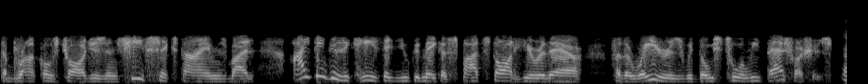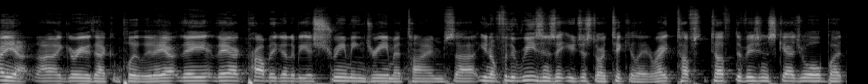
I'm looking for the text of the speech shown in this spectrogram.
the Broncos, Chargers, and Chiefs six times, but I think there's a case that you could make a spot start here or there for the Raiders with those two elite pass rushers. Oh, yeah, I agree with that completely. They are they they are probably going to be a streaming dream at times. Uh, you know, for the reasons that you just articulated, right? Tough tough division schedule, but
